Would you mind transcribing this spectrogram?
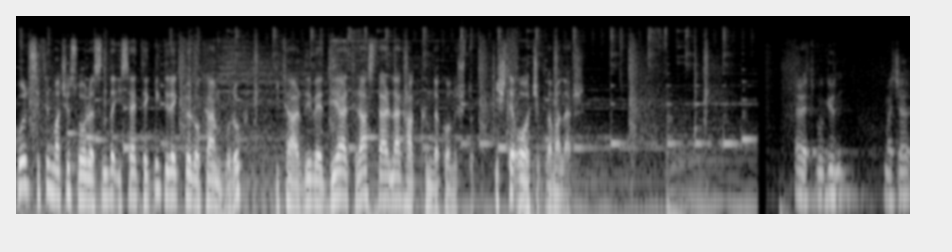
Hull City maçı sonrasında ise teknik direktör Okan Buruk, Icardi ve diğer transferler hakkında konuştu. İşte o açıklamalar. Evet bugün maça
